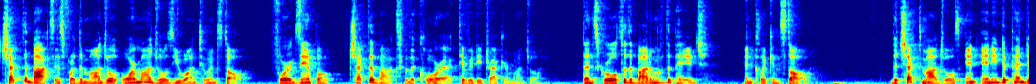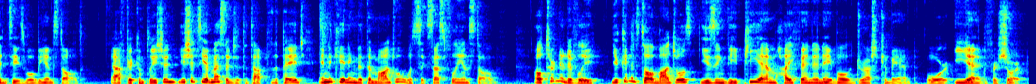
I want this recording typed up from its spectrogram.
Check the boxes for the module or modules you want to install. For example, check the box for the Core Activity Tracker module. Then scroll to the bottom of the page and click Install. The checked modules and any dependencies will be installed. After completion, you should see a message at the top of the page indicating that the module was successfully installed. Alternatively, you can install modules using the pm-enable drush command, or en for short.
